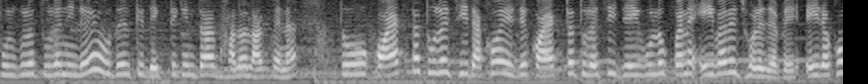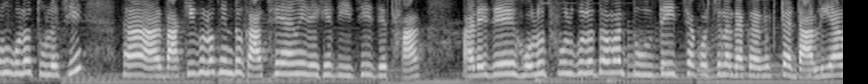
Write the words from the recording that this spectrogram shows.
ফুলগুলো তুলে নিলে ওদেরকে দেখতে কিন্তু আর ভালো লাগবে না। তো কয়েকটা তুলেছি, দেখো, এই যে কয়েকটা তুলেছি, যেইগুলো মানে এইবারে ঝরে যাবে। এই রকমগুলো তুলেছি হ্যাঁ আর বাকিগুলো কিন্তু গাছে আমি রেখে দিয়েছি, যে থাক। আর এই যে হলুদ ফুলগুলো তো আমার তুলতে ইচ্ছা করছে না, দেখো এক একটা ডালিয়ার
